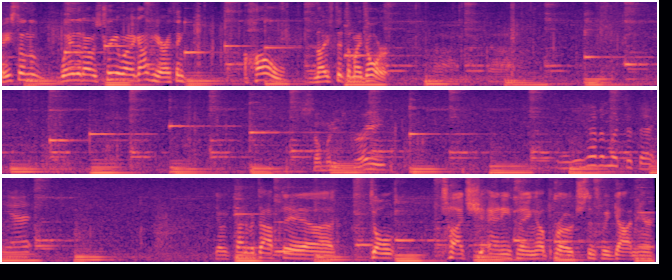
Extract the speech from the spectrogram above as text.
Based on the way that I was treated when I got here, I think Hull knifed it to my door. Somebody's great. We haven't looked at that yet. Yeah, we've kind of adopted a uh, don't touch anything approach since we've gotten here.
